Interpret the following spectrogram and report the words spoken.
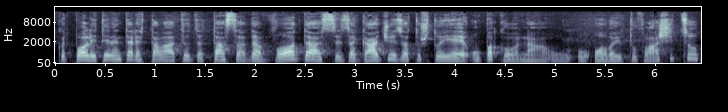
kod polietilen tereftalata da ta sada voda se zagađuje zato što je upakovana u, u, ovaj, u tu flašicu. Uh,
